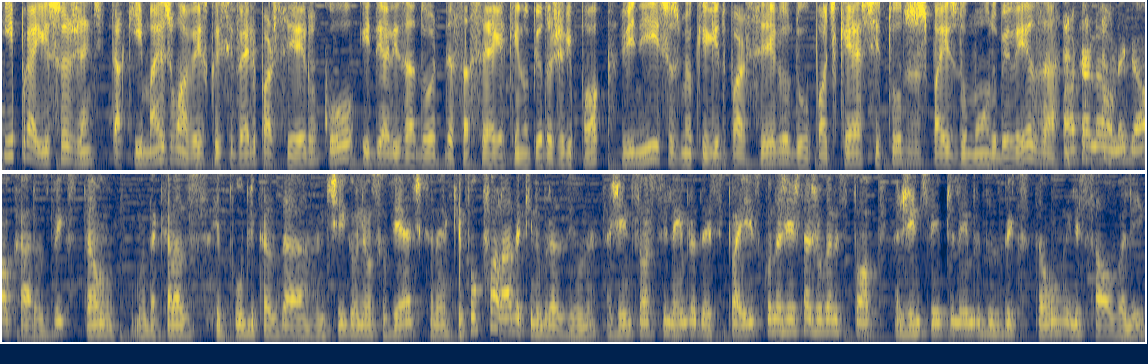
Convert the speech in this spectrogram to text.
E para isso a gente está aqui mais uma vez com esse velho parceiro, co-idealizador dessa série aqui no Pio da Jeripoca, Vinícius, meu querido parceiro do podcast Todos os Países do Mundo, beleza? Fala Carlão, legal, cara. Uzbequistão, uma daquelas repúblicas da antiga União Soviética, né? Que é pouco falado aqui no Brasil, né? A gente só se lembra desse país quando a gente tá jogando stop. A gente sempre lembra do Uzbequistão, ele salva ali.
